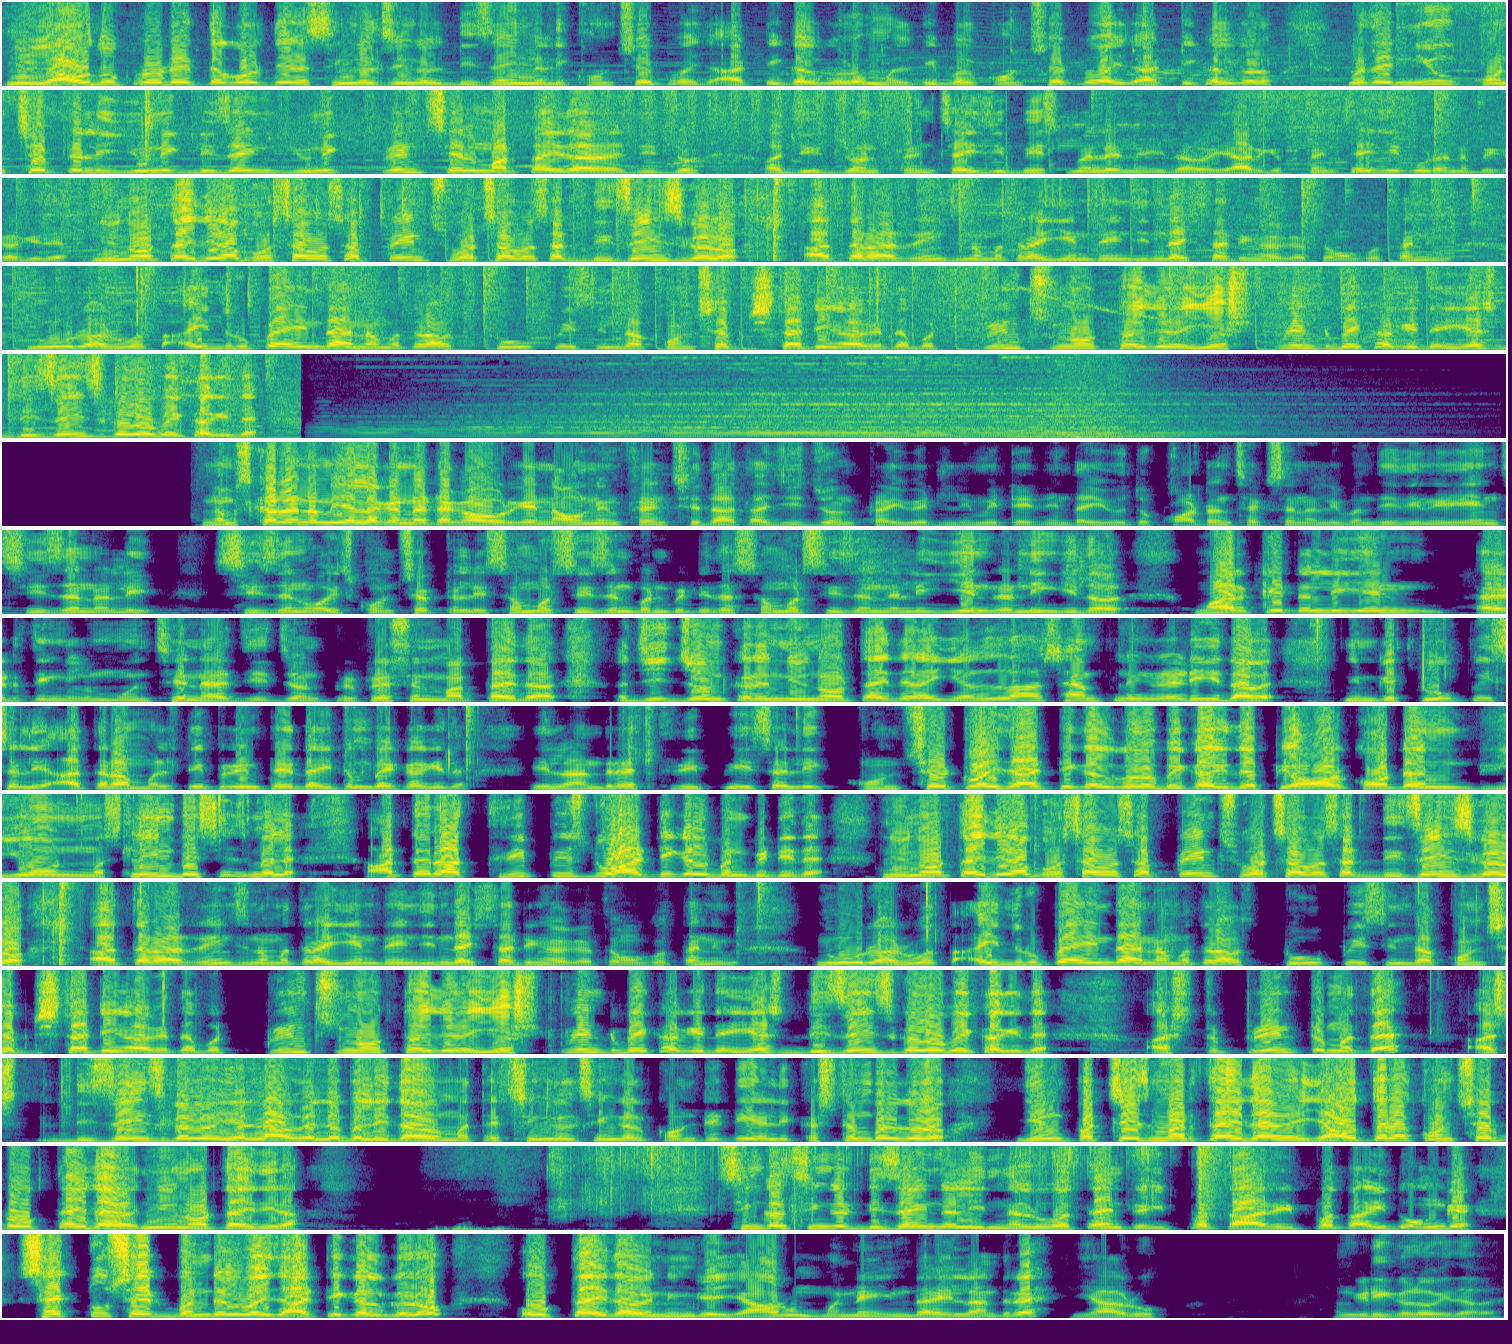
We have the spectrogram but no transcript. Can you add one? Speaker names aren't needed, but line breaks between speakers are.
ನೀವು ಯಾವುದು ಪ್ರಾಡಕ್ಟ್ ತಗೊಳ್ತೀರಾ ಸಿಂಗಲ್ ಸಿಂಗಲ್ ಡಿಸೈನಲ್ಲಿ ಕಾನ್ಸೆಪ್ಟ್ ವೈಸ್ ಆರ್ಟಿಕಲ್ಗಳು ಮಲ್ಟಿಪಲ್ ಕಾನ್ಸೆಪ್ಟ್ ವೈಸ್ ಆರ್ಟಿಕಲ್ಗಳು ಮತ್ತು ನೀವು ಕಾನ್ಸೆಪ್ಟಲ್ಲಿ unique design unique print sale ಮಾಡ್ತಾ ಇದ್ದಾರೆ ಅಜಿತ್ ಜೋನ್ ಫ್ರೆಂಚೈಸಿ ಬೇಸ್ ಮೇಲೆ ಇದಾವೆ. ಯಾರಿಗೆ ಫ್ರೆಂಚೈಸಿ ಕೂಡ ಬೇಕಾಗಿದೆ. ನೀವು ನೋಡ್ತಾ ಇದ್ದೀರಾ? ಹೊಸ ಹೊಸ ಪ್ರಿಂಟ್ಸ್ ಹೊಸ ಹೊಸ ಡಿಸೈನ್ಸ್ಗಳು ಆ ಥರ ರೇಂಜ್ ನಮ್ಮ ಹತ್ರ ಏನು ರೇಂಜಿಂದ ಸ್ಟಾರ್ಟಿಂಗ್ ಆಗುತ್ತೆ ಗೊತ್ತಾ ನೀವು ನೂರ ಅರವತ್ತೈದು ರೂಪಾಯಿಂದ ನಮ್ಮ ಹತ್ರ ಟೂ ಪೀಸಿಂದ ಕಾನ್ಸೆಪ್ಟ್ ಸ್ಟಾರ್ಟಿಂಗ್ ಆಗುತ್ತೆ. ಬಟ್ ಪ್ರಿಂಟ್ಸ್ ನೋಡ್ತಾ ಇದ್ದೀರಾ? ಎಷ್ಟು ಪ್ರಿಂಟ್ ಬೇಕಾಗಿದೆ? ಎಷ್ಟು ಡಿಸೈನ್ಸ್ಗಳು ಬೇಕಾಗಿದೆ? ನಮಸ್ಕಾರ ನಮ್ಮ ಎಲ್ಲ ಕರ್ನಾಟಕ ಅವ್ರಿಗೆ. ನಾವು ನಿಮ್ಮ friends Siddharth Ajit zone private ಲಿಮಿಟೆಡಿಂದ ಇವತ್ತು ಕಾಟನ್ ಸೆಕ್ಷನಲ್ಲಿ ಬಂದಿದ್ದೀನಿ. ಏನು ಸೀಸನಲ್ಲಿ ಸೀಸನ್ ವೈಸ್ ಕಾನ್ಸೆಪ್ಟಲ್ಲಿ ಸಮ್ಮರ್ ಸೀಸನ್ ಬಂದುಬಿಟ್ಟಿದೆ. ಸಮ್ಮರ್ ಸೀಸನ್ನಲ್ಲಿ ಏನು ರನ್ನಿಂಗ್ ಇದೆ? ಮಾರ್ಕೆಟಲ್ಲಿ ಏನು ಎರಡು ತಿಂಗಳು ಮುಂಚೆನೇ ಅಜಿತ್ ಜೋನ್ ಪ್ರಿಪ್ರೇಷನ್ ಮಾಡ್ತಾ ಇದ್ದಾರೆ. ಅಜಿತ್ ಜೋನ್ ಕಡೆ ನೀವು ನೋಡ್ತಾ ಇದ್ದೀರಾ, ಎಲ್ಲ ಸ್ಯಾಂಪ್ಲಿಂಗ್ ರೆಡಿ ಇದ್ದಾವೆ ನಿಮಗೆ ಟೂ ಪೀಸಲ್ಲಿ ಆ ಥರ ಮಲ್ಟಿ ಪ್ರಿಂಟೆಡ್ ಐಟಮ್ ಬೇಕಾಗಿದೆ. ಇಲ್ಲಾಂದ್ರೆ ತ್ರೀ ಪೀಸ್ ಅಲ್ಲಿ ಕಾನ್ಸೆಪ್ಟ್ ವೈಸ್ ಆರ್ಟಿಕಲ್ಗಳು ಬೇಕಾಗಿದೆ. Pure cotton rayon muslin basis ಮೇಲೆ. ಆ ತರ ತ್ರೀ ಪೀಸ್ದು ಆರ್ಟಿಕಲ್ ಬಂದ್ಬಿಟ್ಟಿದೆ. ನೀವು ನೋಡ್ತಾ ಇದ್ದೀರಾ, ಹೊಸ ಹೊಸ ಪ್ರಿಂಟ್ಸ್ ಹೊಸ ಹೊಸ ಡಿಸೈನ್ಸ್ಗಳು ಆ ಥರ ರೇಂಜ್ ನಮ್ಮ ಹತ್ರ ಏನು ರೇಂಜಿಂದ ಸ್ಟಾರ್ಟಿಂಗ್ ಆಗುತ್ತೆ ಗೊತ್ತಾ? ನೀವು ನೂರ ಅರವತ್ತೈದು ರೂಪಾಯಿಂದ ನಮ್ಮ ಹತ್ರ ಟೂ ಪೀಸಿಂದ ಕಾನ್ಸೆಪ್ಟ್ ಸ್ಟಾರ್ಟಿಂಗ್ ಆಗುತ್ತೆ. ಬಟ್ ಪ್ರಿಂಟ್ಸ್ ನೋಡ್ತಾ ಇದ್ದೀರಾ, ಎಷ್ಟು ಪ್ರಿಂಟ್ ಬೇಕಾಗಿದೆ, ಎಷ್ಟು ಡಿಸೈನ್ಸ್ಗಳು ಬೇಕಾಗಿದೆ. ಅಷ್ಟು ಪ್ರಿಂಟ್ ಮತ್ತೆ ಅಷ್ಟು ಡಿಸೈನ್ಸ್ಗಳು ಎಲ್ಲ ಅವೈಲೇಬಲ್ ಇದ್ದಾವೆ ಮತ್ತು ಸಿಂಗಲ್ ಸಿಂಗಲ್ ಕ್ವಾಂಟಿಟಿಯಲ್ಲಿ ಕಸ್ಟಮರ್ಗಳು ಹೆಂಗೆ ಪರ್ಚೇಸ್ ಮಾಡ್ತಾ ಇದ್ದಾವೆ ಯಾವ ಥರ ಕಾನ್ಸೆಪ್ಟ್ ಹೋಗ್ತಾ ಇದ್ದಾವೆ ನೀವು ನೋಡ್ತಾ ಇದ್ದೀರಾ? ಸಿಂಗಲ್ ಸಿಂಗಲ್ ಡಿಸೈನಲ್ಲಿ ನಲ್ವತ್ತೆಂಟು, ಇಪ್ಪತ್ತಾರು, ಇಪ್ಪತ್ತೈದು, ಹಂಗೆ set to set bundle wise ಆರ್ಟಿಕಲ್ಗಳು ಹೋಗ್ತಾ ಇದ್ದಾವೆ ನಿಮಗೆ ಯಾರು ಮನೆಯಿಂದ ಇಲ್ಲ ಅಂದ್ರೆ ಯಾರು ಅಂಗಡಿಗಳು ಇದಾವೆ.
